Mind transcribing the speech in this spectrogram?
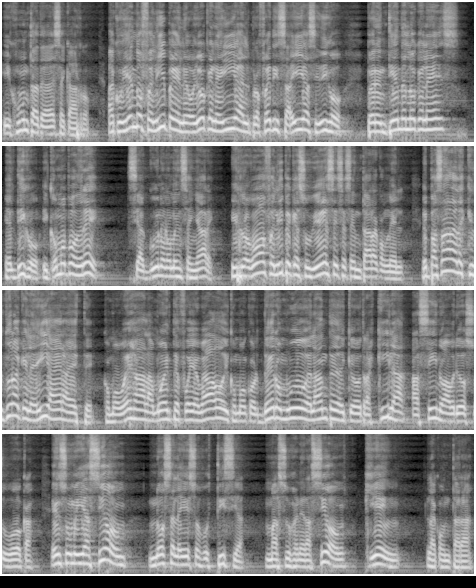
y júntate a ese carro. Acudiendo Felipe, le oyó que leía el profeta Isaías y dijo, ¿pero entiendes lo que lees? Él dijo, ¿y cómo podré si alguno no me enseñare? Y rogó a Felipe que subiese y se sentara con él. El pasaje de la escritura que leía era este, como oveja a la muerte fue llevado y como cordero mudo delante del que lo trasquila, así no abrió su boca. En su humillación no se le hizo justicia, mas su generación, ¿quién la contará?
